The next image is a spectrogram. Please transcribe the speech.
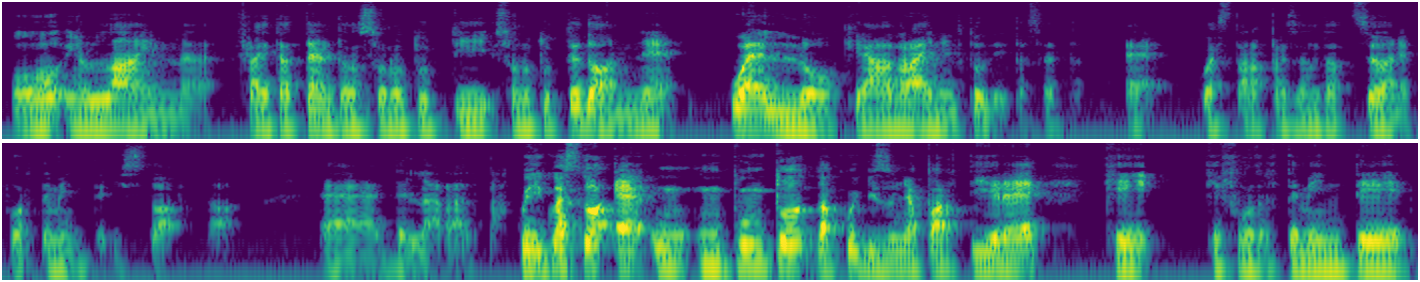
o online flight attendant sono, tutti, sono tutte donne, quello che avrai nel tuo dataset è questa rappresentazione fortemente distorta eh, della realtà. Quindi questo è un, un, punto da cui bisogna partire che, che fortemente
